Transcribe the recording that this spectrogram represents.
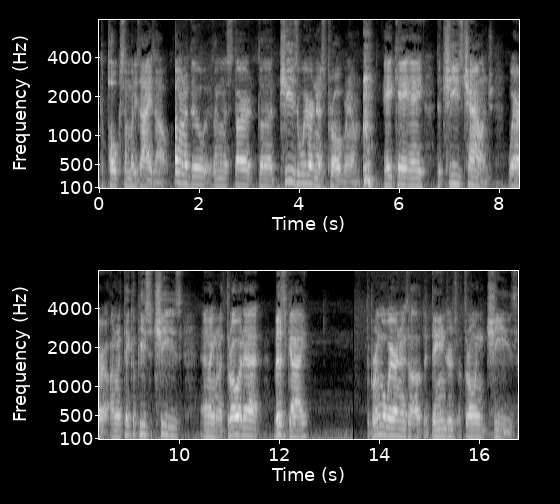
could poke somebody's eyes out. What I want to do is I'm going to start the cheese awareness program, aka the cheese challenge, where I'm going to take a piece of cheese and I'm going to throw it at this guy to bring awareness of the dangers of throwing cheese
